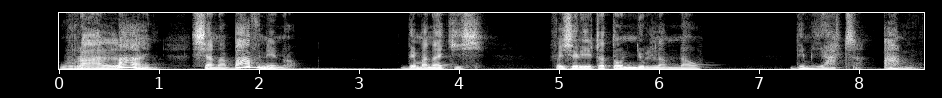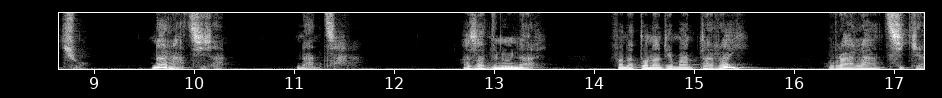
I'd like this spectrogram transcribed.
ho rahalahiny sy anabaviny ianao, dia manaiky Izy Fa izay rehetra ataon'ny olona aminao, dia mihatra aminy koa, na ratsy izany, na ny tsara. Aza adinoina àry fa nataon'Andriamanitra Ray ho rahalahintsika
